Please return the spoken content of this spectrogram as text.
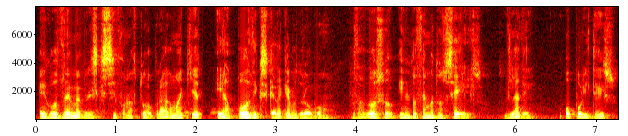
Εγώ δεν με βρίσκει σύμφωνο αυτό το πράγμα και η απόδειξη κατά κάποιο τρόπο που θα δώσω είναι το θέμα των sales. Δηλαδή, ο πολιτής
